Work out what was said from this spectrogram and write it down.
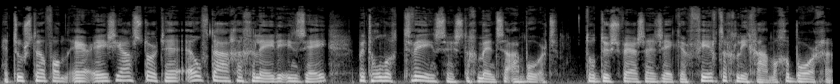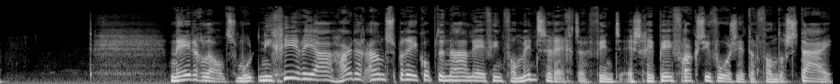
Het toestel van Air Asia stortte elf dagen geleden in zee met 162 mensen aan boord. Tot dusver zijn zeker 40 lichamen geborgen. Nederland moet Nigeria harder aanspreken op de naleving van mensenrechten, vindt SGP-fractievoorzitter Van der Staaij.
